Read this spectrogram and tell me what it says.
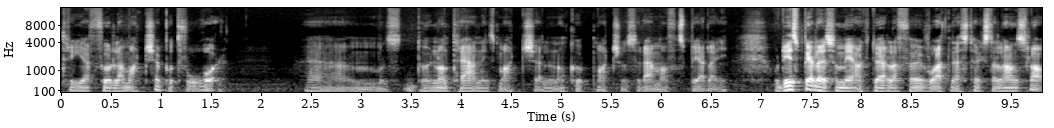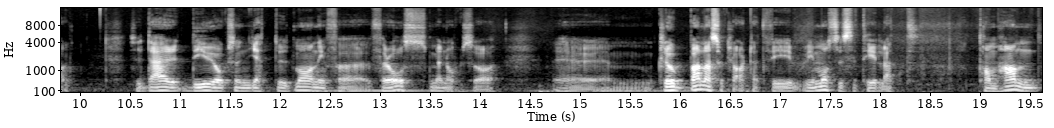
tre fulla matcher på två år. Eh, då är det någon träningsmatch eller någon kuppmatch och sådär man får spela i. Och det är spelare som är aktuella för vårt näst högsta landslag. Så där, det är ju också en jätteutmaning för, för oss men också eh, klubbarna såklart att vi, vi måste se till att ta om hand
